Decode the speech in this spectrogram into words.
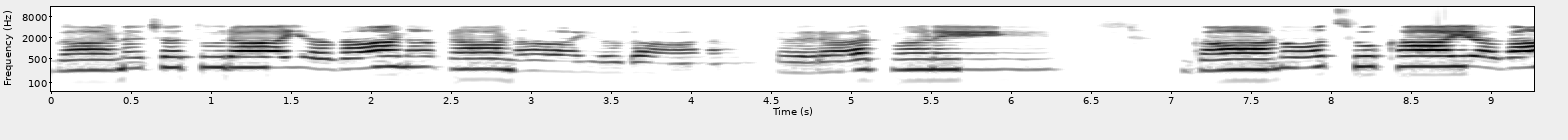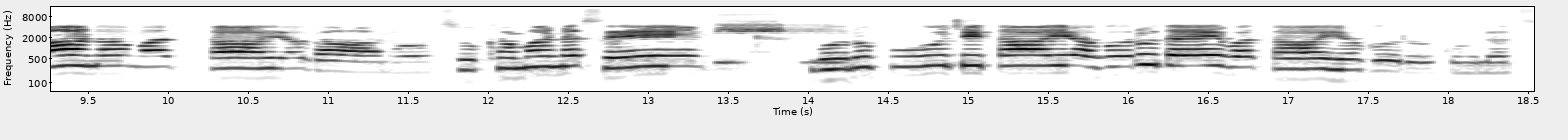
गानचतुराय गानप्राणाय गानान्तरात्मने गानोत्सुकाय गानमत्ताय गानोत्सुकमनसे. गुरुपूजिताय गुरुदैवताय गुरुकुलस्थायिने.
